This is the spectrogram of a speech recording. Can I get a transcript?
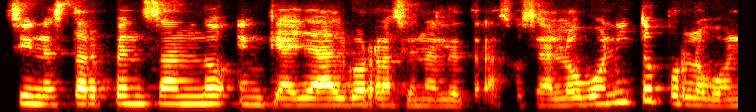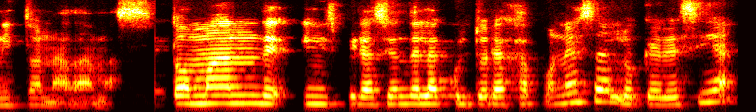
sin estar pensando en que haya algo racional detrás. O sea, lo bonito por lo bonito nada más. Toman inspiración de la cultura japonesa, lo que decía,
